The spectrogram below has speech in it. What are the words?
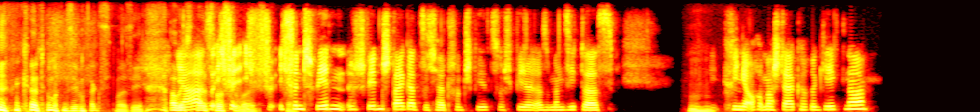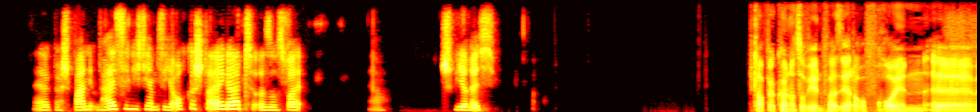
könnte man sie maximal sehen. Aber ja, ich weiß, also ich, ich, ich ja. finde, Schweden, Schweden steigert sich halt von Spiel zu Spiel. Also man sieht das. Mhm. Die kriegen ja auch immer stärkere Gegner. Äh, bei Spanien weiß ich nicht, die haben sich auch gesteigert. Also es war ja schwierig. Ich glaube, wir können uns auf jeden Fall sehr darauf freuen. Äh,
